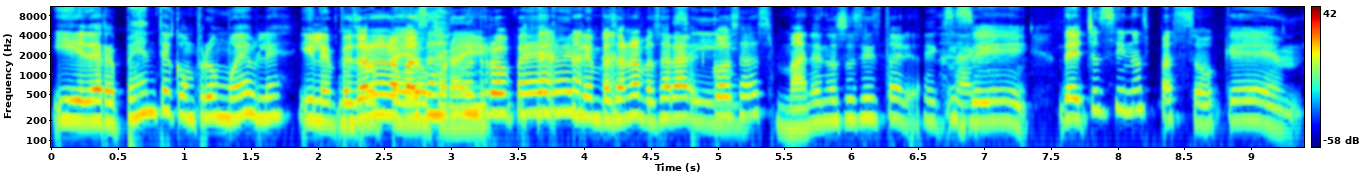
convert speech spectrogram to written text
Y de repente compró un mueble y le empezaron a pasar por ahí. un ropero y le empezaron a pasar Sí. cosas. Mándenos sus historias. Exacto. Sí, de hecho sí nos pasó que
